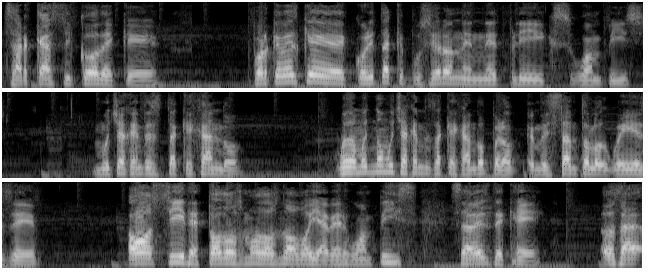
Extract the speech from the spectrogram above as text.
sarcástico de que. Porque ves que ahorita que pusieron en Netflix One Piece, mucha gente se está quejando. Bueno, no mucha gente se está quejando, pero están todos los güeyes de. Oh, sí, de todos modos no voy a ver One Piece. ¿Sabes? De que. O sea,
